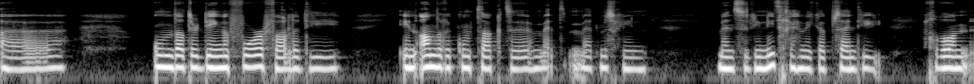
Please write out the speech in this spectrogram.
Uh, omdat er dingen voorvallen die in andere contacten met, met misschien mensen die niet gehandicapt zijn, die gewoon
